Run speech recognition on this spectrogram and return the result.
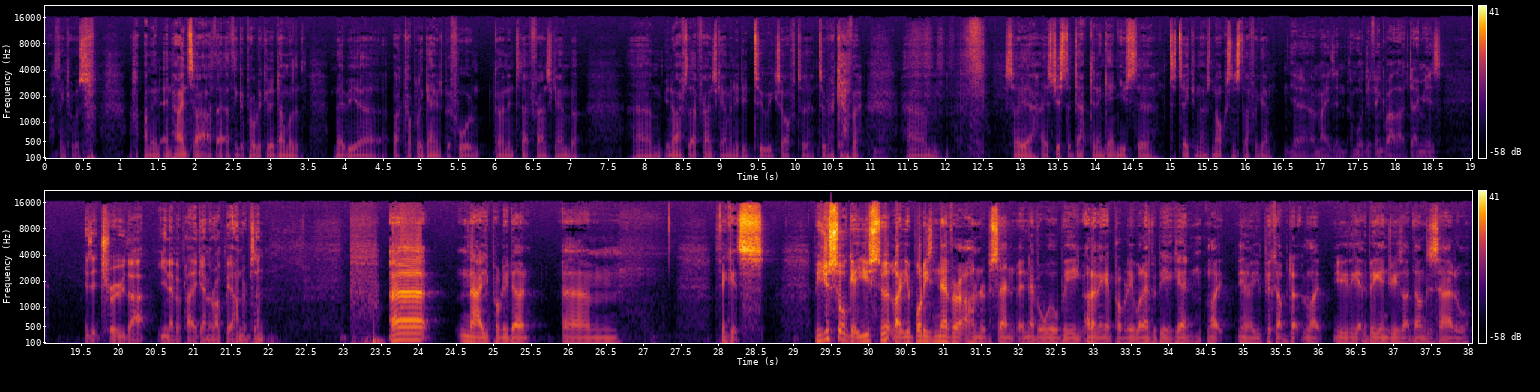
I think it was. I mean, in hindsight, I, th- I think I probably could have done with maybe a, a couple of games before going into that France game, but um, you know, after that France game, I needed two weeks off to to recover. Yeah. Um, so yeah, it's just adapting and getting used to to taking those knocks and stuff again. Yeah, amazing. And what do you think about that, Jamie? Is is it true that you never play a game of rugby at 100? percent Uh, no, you probably don't. Um, I think it's but you just sort of get used to it. Like your body's never at hundred percent. It never will be. I don't think it probably will ever be again. Like you know, you pick up like you either get the big injuries like Duncan's had, or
